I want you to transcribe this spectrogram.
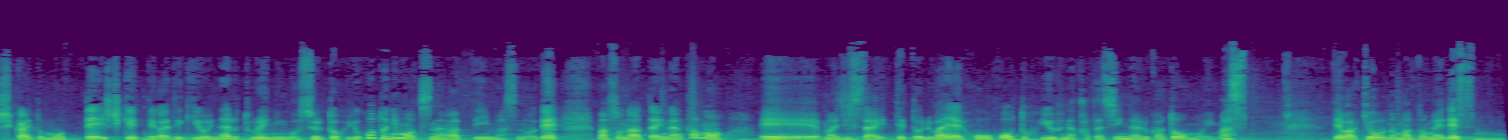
しっかりと持って意思決定ができるようになるトレーニングをするということにもつながっていますので、まあ、そのあたりなんかも、えーまあ、実際手っ取り早い方法というふうな形になるかと思います。では今日のまとめです。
